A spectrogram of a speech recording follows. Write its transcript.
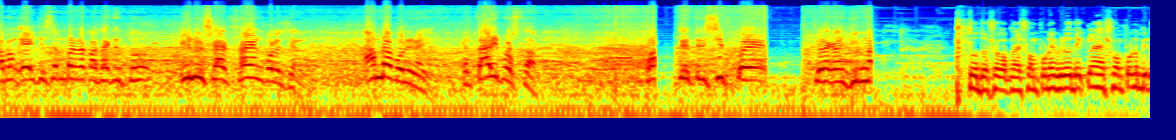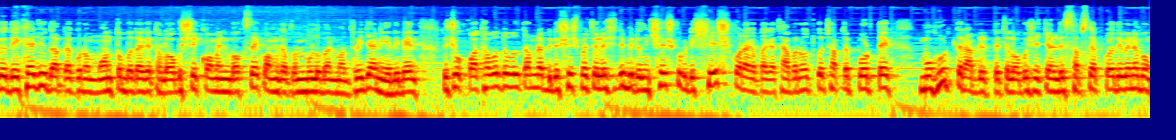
এবং এই ডিসেম্বরের কথা কিন্তু ইউনুস সাহেব স্বয়ং বলেছেন। আমরা বলি নাই তারই প্রস্তাব। তিনি শিফট করে চলে গেলেন জুন তো দর্শক, আপনারা সম্পূর্ণ ভিডিও দেখলেন। সম্পূর্ণ ভিডিও দেখে যদি আপনার কোনো মন্তব্য থাকে, তাহলে অবশ্যই কমেন্ট বক্সে কমেন্ট আপনার মূল্যবান মন্তব্য জানিয়ে দিবেন। তো চোখ কথা বলতে বলতে আমরা ভিডিও শেষ পর চলে এসেছি। ভিডিও শেষ কবিটি শেষ করার আপনার কাছে আবার অনুরোধ করছি, আপনার প্রত্যেক মুহূর্তের আপডেট পেতে অবশ্যই চ্যানেলটি সাবস্ক্রাইব করে দেবেন এবং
